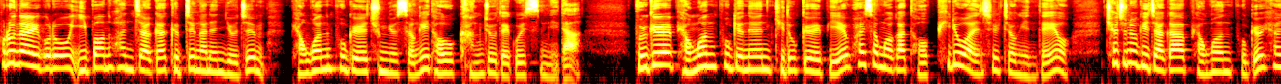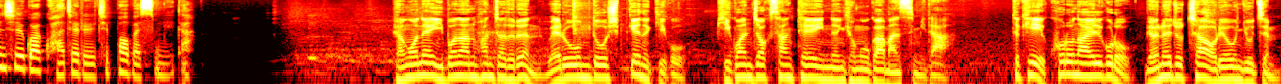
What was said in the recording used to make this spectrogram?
코로나19로 입원 환자가 급증하는 요즘 병원 포교의 중요성이 더욱 강조되고 있습니다. 불교의 병원 포교는 기독교에 비해 활성화가 더 필요한 실정인데요. 최준호 기자가 병원 포교 현실과 과제를 짚어봤습니다. 병원에 입원한 환자들은 외로움도 쉽게 느끼고 비관적 상태에 있는 경우가 많습니다. 특히 코로나19로 면회조차 어려운 요즘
